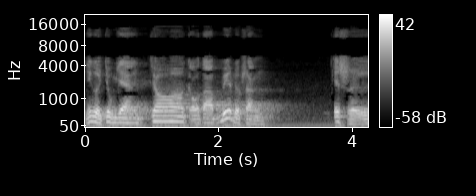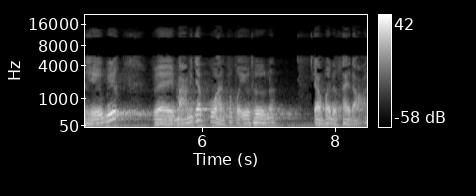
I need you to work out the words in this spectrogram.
những người trung gian cho cậu ta biết được rằng cái sự hiểu biết về bản chất của hạnh phúc và yêu thương đó cần phải được thay đổi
